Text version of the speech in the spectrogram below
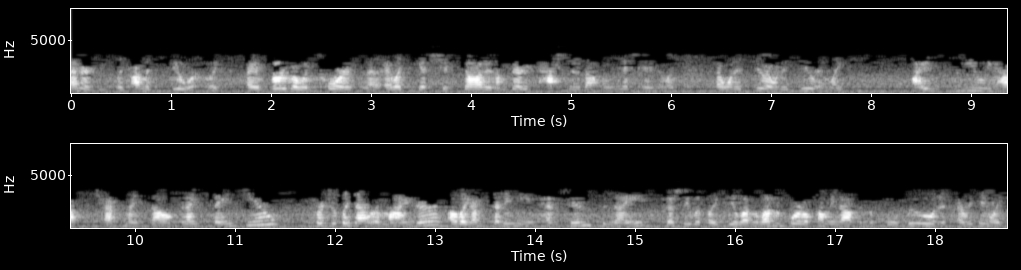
energy. Like I'm a doer. Like I have Virgo and Taurus, and I, I like to get shit done, and I'm very passionate about my mission. And like I want to do, I want to do, and like I really have to check myself. And I thank you for just like that reminder of like I'm setting the intention tonight, especially with like the 1111 portal coming up and the full moon and everything. Like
